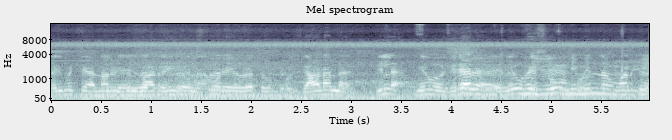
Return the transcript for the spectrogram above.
ದಯವಿಟ್ಟು ಎಲ್ಲರೂ ಇದನ್ನ ಮಾಡ್ರಿ. ಗಾರ್ಡನ್ ಇಲ್ಲ ನೀವು ಹಿರಿಯರು ನೀವು ನಿಮ್ಮಿಂದ ನಾವು ಮಾಡ್ತೀವಿ.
